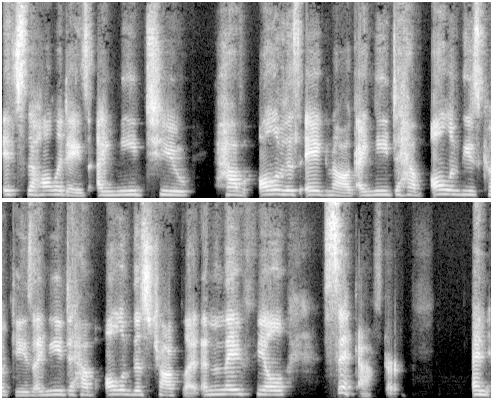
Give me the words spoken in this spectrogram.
it's the holidays. I need to have all of this eggnog. I need to have all of these cookies. I need to have all of this chocolate. And then they feel sick after. And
